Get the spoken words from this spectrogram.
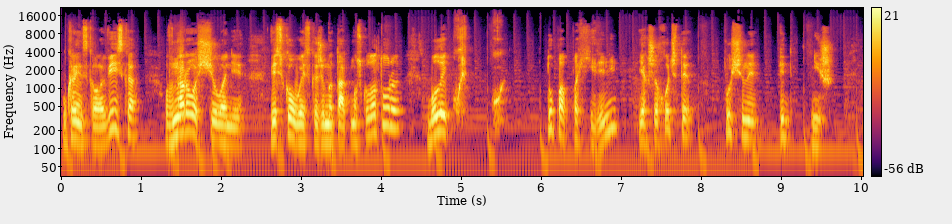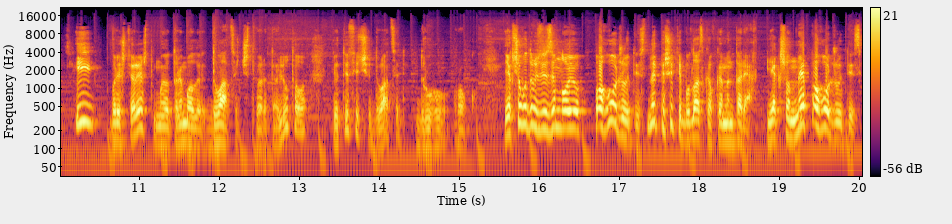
українського війська, в нарощуванні військової, скажімо так, мускулатури були тупо похирені, якщо хочете, пущені під ніж. І, врешті-решт, ми отримали 24 лютого 2022 року. Якщо ви, друзі, зі мною погоджуєтесь, напишіть, будь ласка, в коментарях. Якщо не погоджуєтесь,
